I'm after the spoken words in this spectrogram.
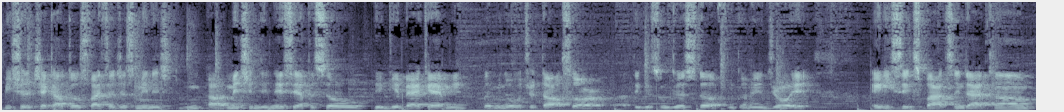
be sure to check out those fights I just uh, mentioned in this episode. Then get back at me. Let me know what your thoughts are. I think it's some good stuff. You're going to enjoy it. 86boxing.com,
